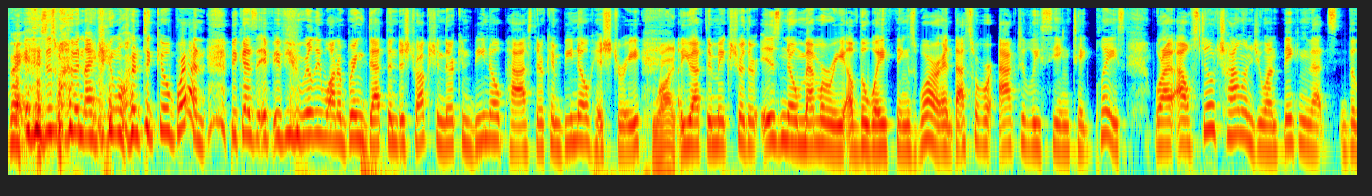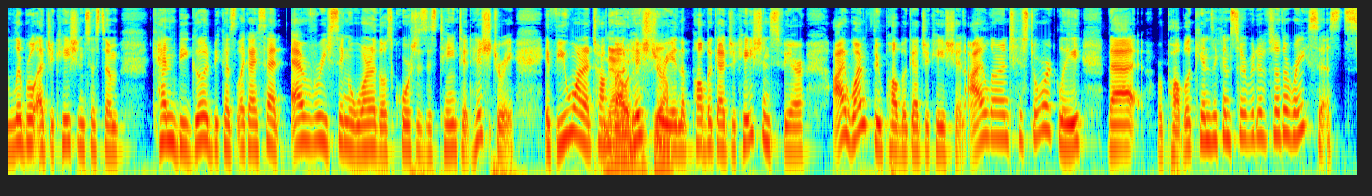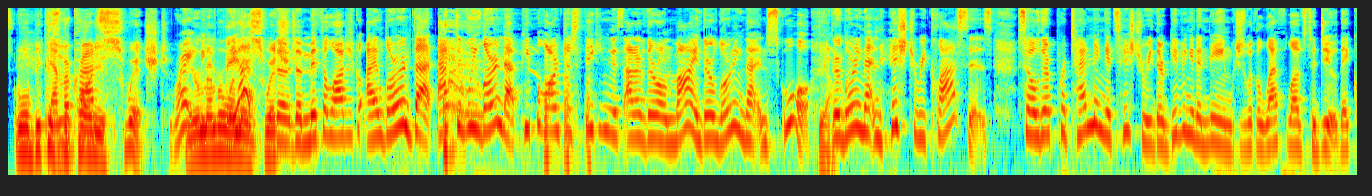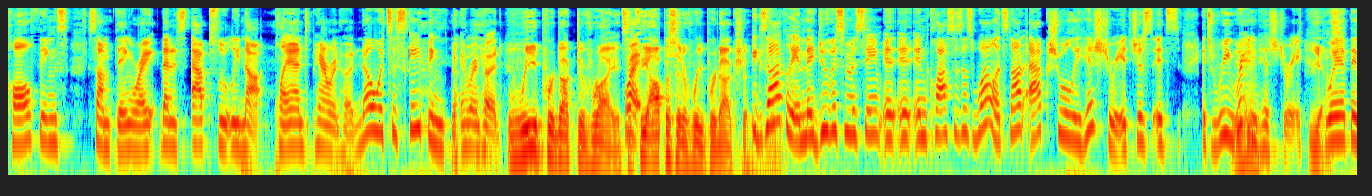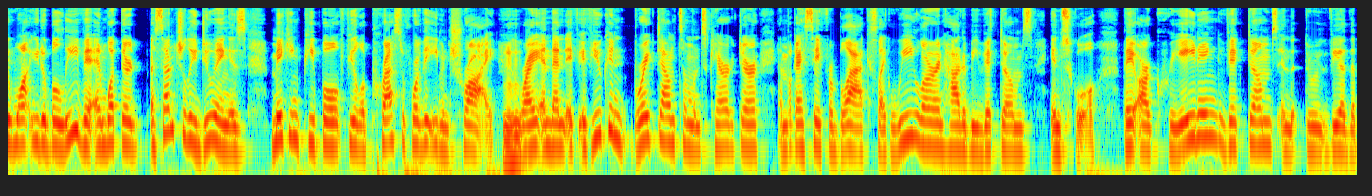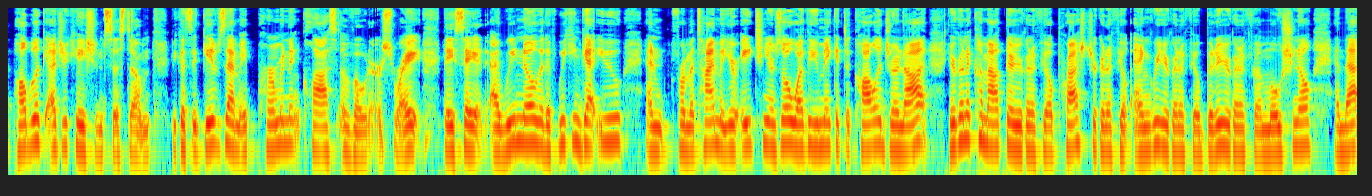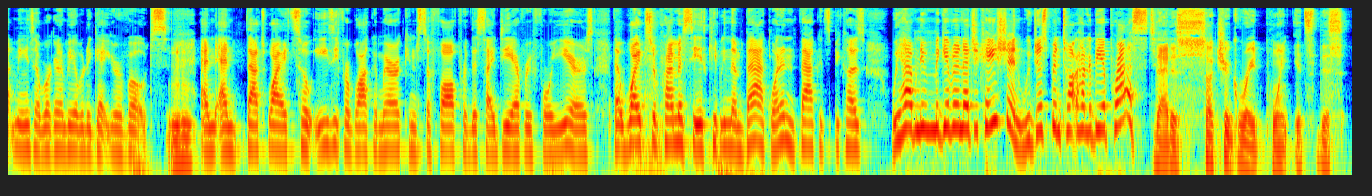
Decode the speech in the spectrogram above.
right? This is why the Night King wanted to kill Bran because if, if you really want to bring death and destruction, there can be no past, there can be no history. Right. You have to make sure there is no memory of the way things were, and that's what we're actively seeing take place. But I, will still challenge you on thinking that the liberal education system can be good because, like I said, every single one of those courses is tainted history. If you want to talk now about history yeah. in the public education sphere, I went through public education. I learned historically that Republicans and conservatives are the racists. Well, because Democrats, parties switched. Right. You remember when they switched? The, the, mythological. I learned that, actively learned that. People aren't just thinking this out of their own mind. They're learning that in school. Yeah. They're learning that in history classes. So they're pretending it's history. They're giving it a name, which is what the left loves to do. They call things something, right, that it's absolutely not. Planned parenthood. No, it's escaping parenthood. Reproductive rights. Right. It's the opposite of reproduction. Exactly. And they do this in the same, in, in, in classes as well. It's not actually history. It's just, it's, it's rewritten mm-hmm. history. Yes. The way that they want you to believe it. And what they're essentially doing is making people feel oppressed before they even try, mm-hmm. right? And then if, if you can break down someone's character, and like I say for blacks, like we learn how to be victims in school. They are creating victims in the, through via the public education system because it gives them a permanent class of voters, right? They say we know that if we can get you, and from the time that you're 18 years old, whether you make it to college or not, you're going to come out there, you're going to feel oppressed, you're going to feel angry, you're going to feel bitter, you're going to feel emotional, and that means that we're going to be able to get your votes. Mm-hmm. And and that's why it's so easy for Black Americans to fall for this idea every four years that white supremacy is keeping them back. When in fact it's because we haven't even been given an education. We've just been taught how to be oppressed. That is such a great point. It's this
